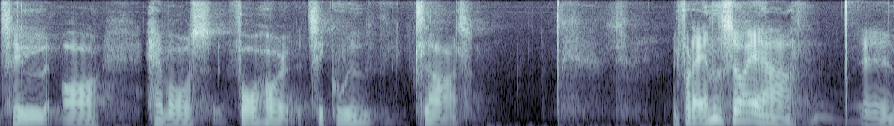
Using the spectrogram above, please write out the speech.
til at have vores forhold til Gud klart. Men for det andet så er øh,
